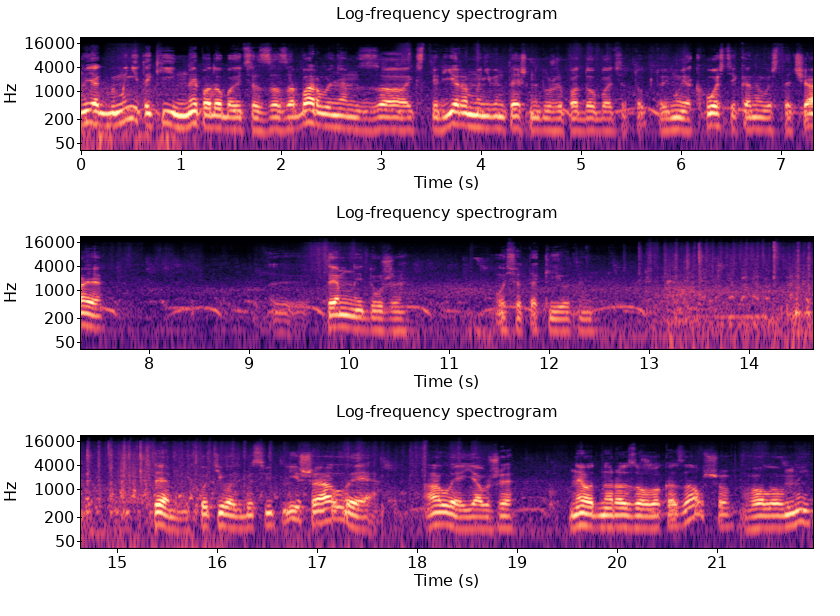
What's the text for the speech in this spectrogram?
Ну, якби мені такі не подобаються за забарвленням, за екстер'єром мені він теж не дуже подобається. Тобто йому як хвостика не вистачає. Е, Темний дуже. Ось отакий от він. Темний. Хотілося б світліше, але, але я вже неодноразово казав, що головний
